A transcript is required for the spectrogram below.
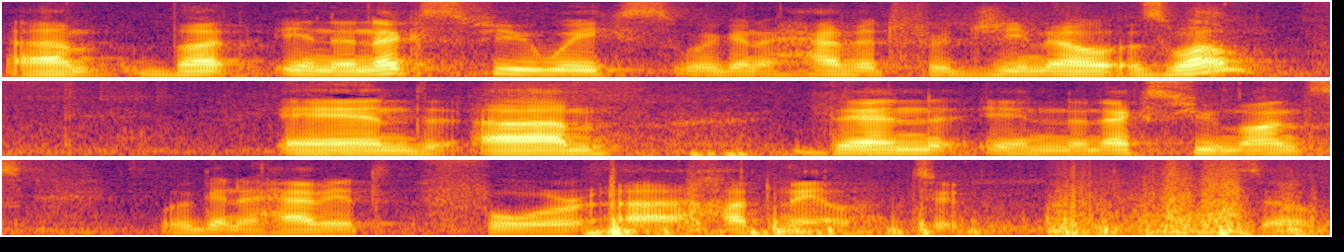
Um, but in the next few weeks, we're going to have it for Gmail as well. And um, then in the next few months, we're going to have it for uh, Hotmail too. So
